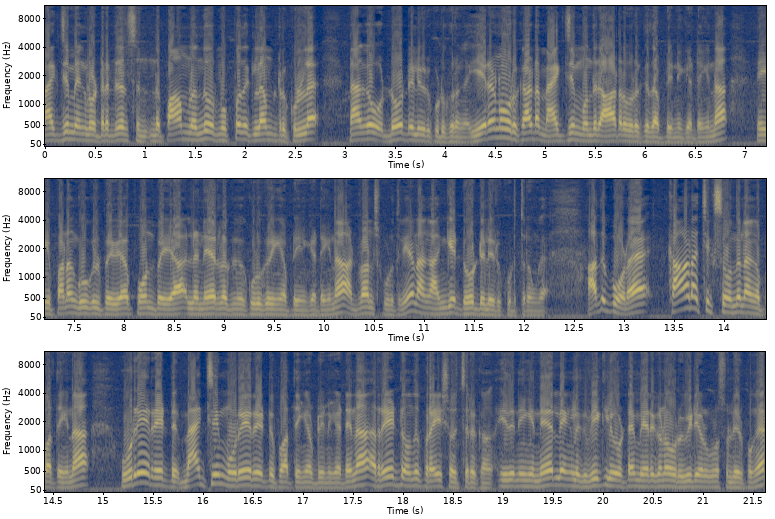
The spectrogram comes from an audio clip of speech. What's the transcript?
மேக்ஸிமம் எங்களோட ட்ரெடர்ஸ் இந்த பாம்லேருந்து ஒரு முப்பது கிலோமீட்டருக்குள்ளே நாங்கள் டோர் டெலிவரி கொடுக்குறோங்க. இருநூறு கார்டை மேக்ஸிமம் வந்து ஆர்டர் இருக்குது அப்படின்னு கேட்டிங்கன்னா நீங்கள் பணம் கூகுள் பேயா ஃபோன்பேயா இல்லை நேரில் கொடுக்குறீங்க அப்படின்னு கேட்டிங்கன்னா அட்வான்ஸ் கொடுத்துருங்க நாங்கள் அங்கேயே டோர் டெலிவரி கொடுத்துருவோங்க. அதுபோல் காடா சிக்ஸ் வந்து நாங்கள் பார்த்தீங்கன்னா ஒரே ரேட்டு மேக்ஸிமம் ஒரே ரேட்டு பார்த்தீங்க அப்படின்னு கேட்டிங்கன்னா ரேட்டு வந்து ப்ரைஸ் வச்சுருக்கோம் இது நீங்கள் நேரில் எங்களுக்கு வீக்லி ஒரு டைம் ஏற்கனவே ஒரு வீடியோவில் கூட சொல்லியிருப்போங்க.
